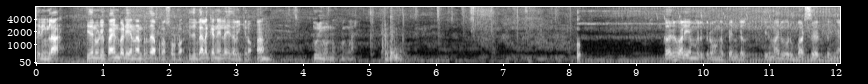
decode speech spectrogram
சரிங்களா? இதனுடைய பயன்பாடு என்னன்றது அப்புறம் சொல்கிறோம் இது விளக்கெண்ணெயில் இதை வைக்கிறோம். ஆ? துணி ஒன்று கொடுங்களேன். கருவளையம் இருக்கிறவங்க பெண்கள் இது மாதிரி ஒரு பட்ஸ் எடுத்துங்க.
